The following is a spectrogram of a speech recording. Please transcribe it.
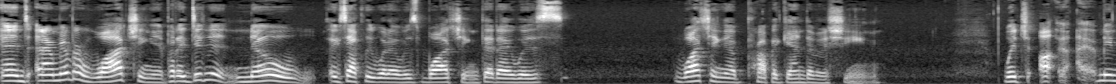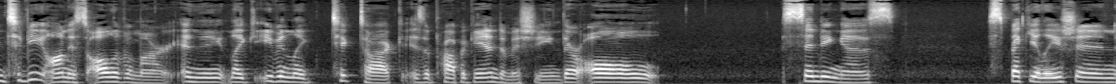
and and I remember watching it, but I didn't know exactly what I was watching. That I was watching a propaganda machine, which uh, I mean, to be honest, all of them are, and they, like even like TikTok is a propaganda machine. They're all sending us speculation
